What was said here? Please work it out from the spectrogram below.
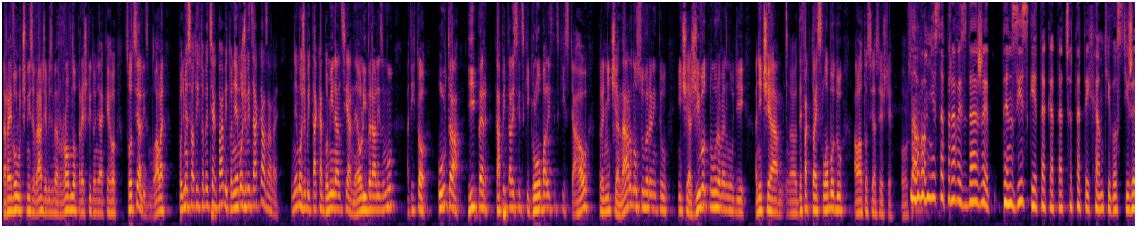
revolučný zvrat, že by sme rovno prešli do nejakého socializmu. Ale poďme sa o týchto veciach baviť. To nemôže byť zakázané. To nemôže byť taká dominancia neoliberalizmu a týchto ultra, hyper, kapitalistických, globalistických vzťahov, ktoré ničia národnú suverenitu, ničia životnú úroveň ľudí a ničia e, de facto aj slobodu, ale o to si asi ešte pohorstím. No, vo mne sa práve zdá, že ten zisk je taká tá črta tej chamtivosti, že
